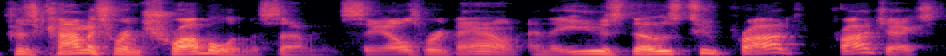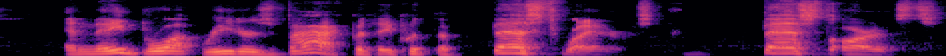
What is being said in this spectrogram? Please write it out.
because comics were in trouble in the 70s, sales were down, and they used those two pro- projects and they brought readers back, but they put the best writers, best artists,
